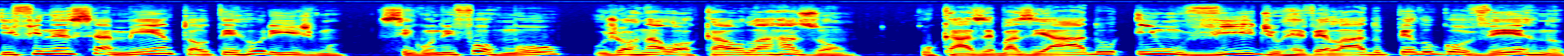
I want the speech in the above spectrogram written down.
e financiamento ao terrorismo, segundo informou o jornal local La Razón. O caso é baseado em um vídeo revelado pelo governo,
